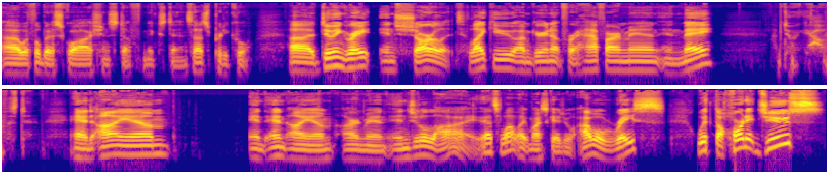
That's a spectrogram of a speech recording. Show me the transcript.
uh, with a little bit of squash and stuff mixed in. So that's pretty cool. Uh, doing great in Charlotte. Like you, I'm gearing up for a half Ironman in May. I'm doing Galveston. And I am and NIM Ironman in July. That's a lot like my schedule. I will race with the Hornet Juice,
